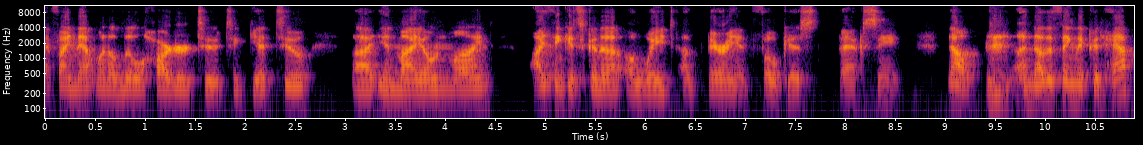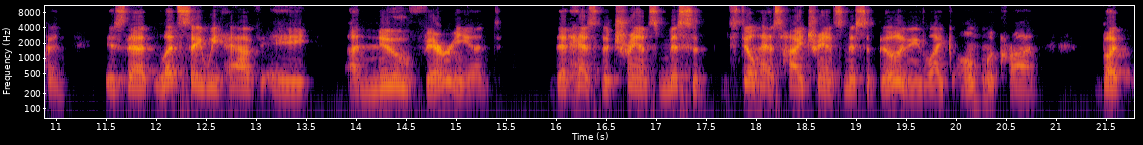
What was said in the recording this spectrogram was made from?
I, find that one a little harder to, to get to uh, in my own mind. I think it's going to await a variant focused vaccine. Now, another thing that could happen is that let's say we have a, a new variant that has the transmissible, still has high transmissibility like Omicron, but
